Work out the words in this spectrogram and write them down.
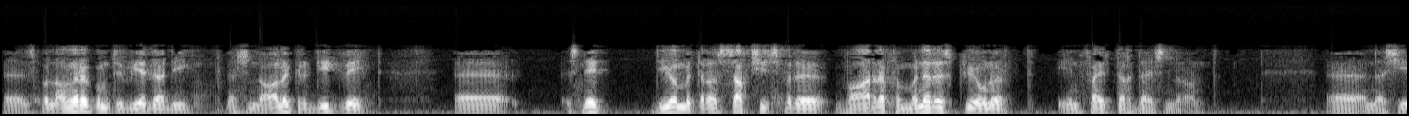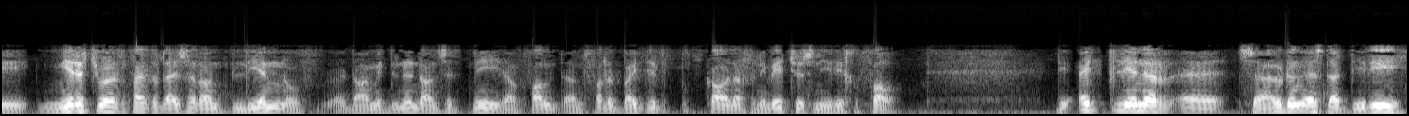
Dit uh, is belangrik om te weet dat die nasionale kredietwet uh is net deel met transaksies vir 'n waarde van minder as 250 000 rand. Uh en as jy meer as 250 000 rand leen of uh, daarmee doen dan sit nie dan val dan val dit buite die kader van die wet soos in hierdie geval. Die uitlener uh se houding is dat hierdie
